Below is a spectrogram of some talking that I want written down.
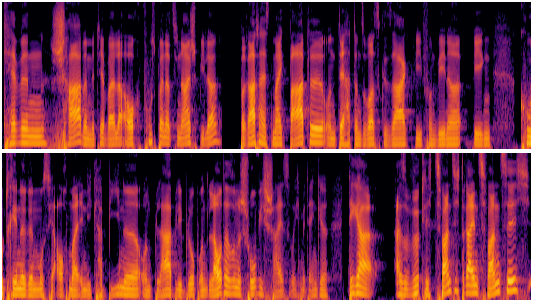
Kevin Schade, mittlerweile auch Fußballnationalspieler. Berater heißt Mike Bartel und der hat dann sowas gesagt wie von Wiener wegen Co-Trainerin muss ja auch mal in die Kabine und blablablub und lauter so eine Show-Scheiße, wo ich mir denke, Digga, also wirklich 2023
